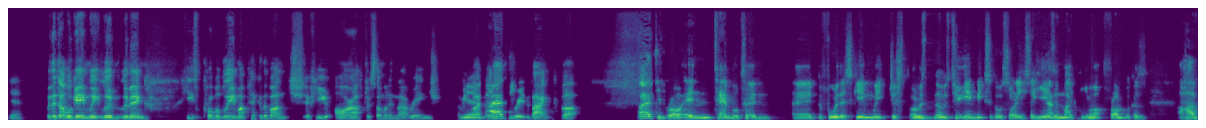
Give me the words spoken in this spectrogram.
Yeah. With a double game week looming, he's probably my pick of the bunch. If you are after someone in that range, I mean, yeah, by no means break the bank, but I actually brought in Templeton uh, before this game week. Just or was no, it was two game weeks ago. Sorry. So he is in my team up front because I have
